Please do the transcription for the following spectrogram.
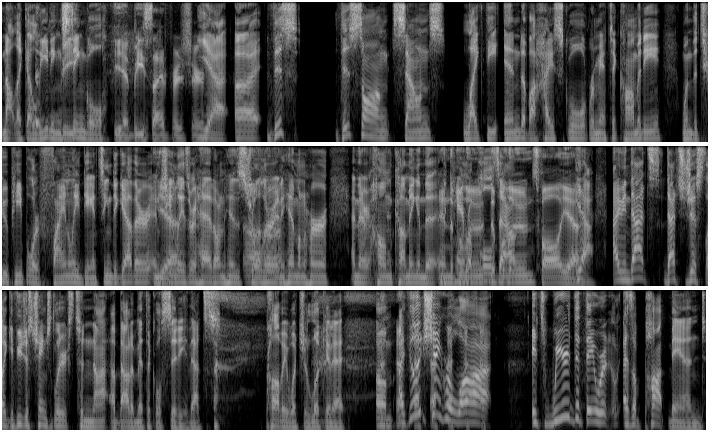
not like a leading Be- single. Yeah, B side for sure. Yeah, uh, this this song sounds like the end of a high school romantic comedy when the two people are finally dancing together and she lays her head on his shoulder Uh-huh. and him on her and they're at homecoming and the, and And the, the, camera balloon, pulls the out. balloons fall. Yeah. Yeah, I mean that's that's just like if you just change the lyrics to not about a mythical city, that's probably what you're looking at. Um, I feel like Shangri La. It's weird that they were as a pop band.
